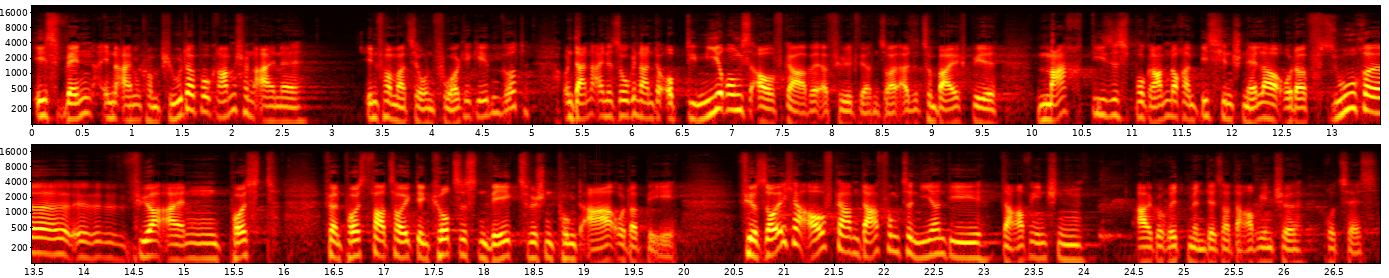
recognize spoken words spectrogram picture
ist, wenn in einem Computerprogramm schon eine Information vorgegeben wird und dann eine sogenannte Optimierungsaufgabe erfüllt werden soll. Also zum Beispiel macht dieses Programm noch ein bisschen schneller oder suche äh, für ein Post, für ein Postfahrzeug den kürzesten Weg zwischen Punkt A oder B. Für solche Aufgaben, da funktionieren die Darwinschen Algorithmen, dieser Darwinsche Prozess.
